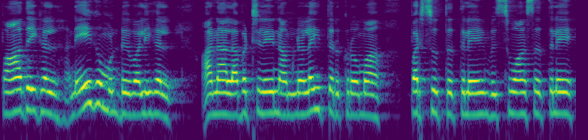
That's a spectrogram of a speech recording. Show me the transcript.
பாதைகள் அநேகம் உண்டு வழிகள். ஆனால் அவற்றிலே நாம் நிலைத்திருக்கிறோமா? பரிசுத்தத்திலே விசுவாசத்திலே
